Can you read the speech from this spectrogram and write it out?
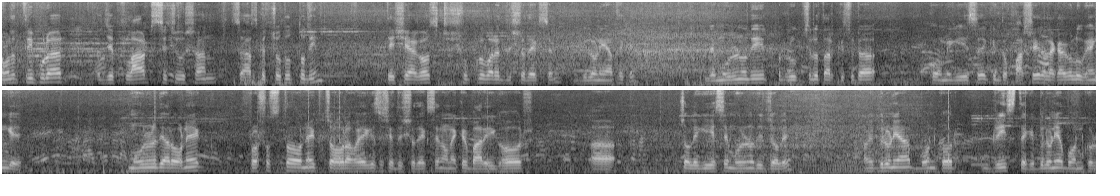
আমাদের ত্রিপুরার যে ফ্লাড সিচুয়েশান, সে আজকে চতুর্থ দিন, তেইশে আগস্ট, শুক্রবারের দৃশ্য দেখছেন বিলোনিয়া থেকে। যে মুরু নদীর রূপ ছিল তার কিছুটা কমে গিয়েছে, কিন্তু পাশের এলাকাগুলো ভেঙে মুরু নদী আরও অনেক প্রশস্ত, অনেক চওড়া হয়ে গেছে, সে দৃশ্য দেখছেন। অনেকের বাড়ি ঘর চলে গিয়েছে মুরু নদীর জলে। আমি বিলোনিয়া বনকর ব্রিজ থেকে, বিলোনিয়া বনকর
